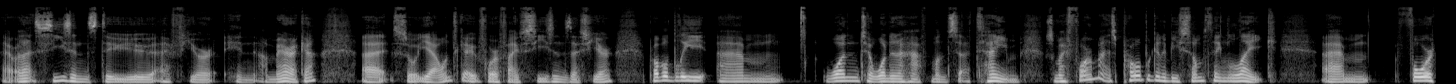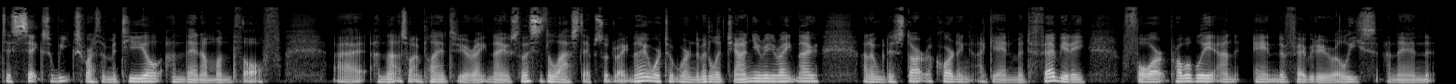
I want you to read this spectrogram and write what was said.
Uh, or that's seasons to you if you're in America. Uh, so, yeah, I want to get out four or five seasons this year probably um, one to one and a half months at a time. So my format is probably going to be something like um, four to six weeks worth of material and then a month off. Uh, and that's what I'm planning to do right now. So this is the last episode right now. We're to, we're in the middle of January right now, and I'm going to start recording again mid February for probably an end of February release, and then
